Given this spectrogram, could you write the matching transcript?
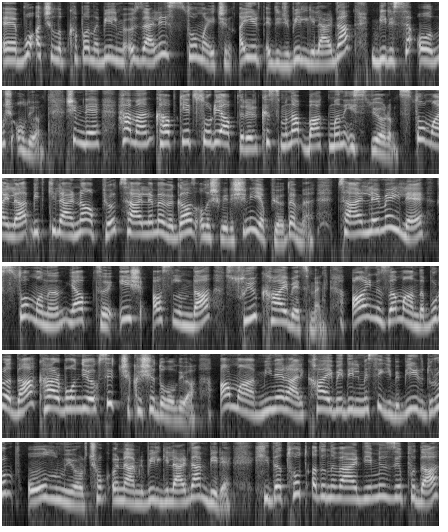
E, bu açılıp kapanabilme özelliği stoma için ayırt edici bilgilerden birisi olmuş oluyor. Şimdi hemen kapket soru yaptırır kısmına bakmanı istiyorum. Stomayla bitkiler ne yapıyor? Terleme ve gaz alışverişini yapıyor değil mi? Terleme ile stomanın yaptığı iş aslında suyu kaybetmek. Aynı zamanda burada karbondioksit çıkışı da oluyor. Ama mineral kaybedilmesi gibi bir durum olmuyor. Çok önemli bilgilerden biri. Hidatot adını verdiğimiz yapıda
